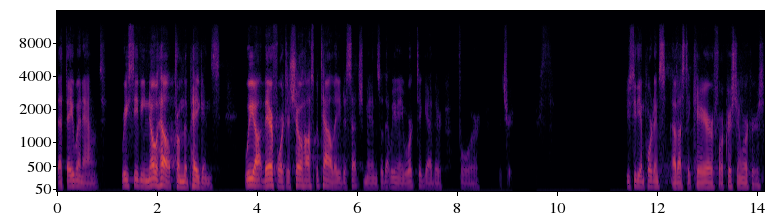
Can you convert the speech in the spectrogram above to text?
that they went out, receiving no help from the pagans. We ought therefore to show hospitality to such men so that we may work together for the truth. You see the importance of us to care for Christian workers?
